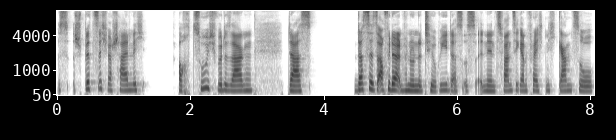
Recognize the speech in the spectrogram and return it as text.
es spitzt sich wahrscheinlich auch zu. Ich würde sagen, dass das ist jetzt auch wieder einfach nur eine Theorie, dass es in den 20ern vielleicht nicht ganz so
